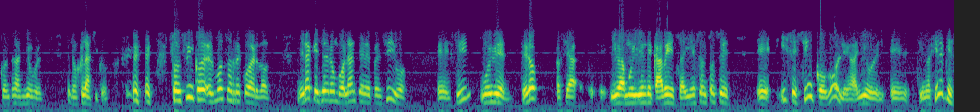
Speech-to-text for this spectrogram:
contra Newell's en los clásicos. son cinco hermosos recuerdos. Mirá que yo era un volante defensivo, eh, sí, muy bien, pero, o sea, iba muy bien de cabeza y eso, entonces eh, hice cinco goles a Newell's. Eh, ¿Te imaginas que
